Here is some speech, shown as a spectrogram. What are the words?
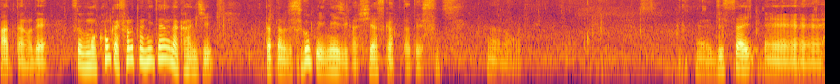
あったのでそれも今回それと似たような感じだったのですごくイメージがしやすかったです。あの実際、え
